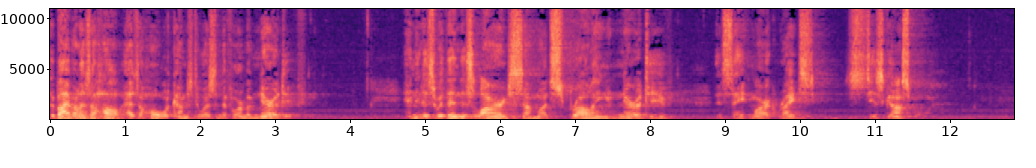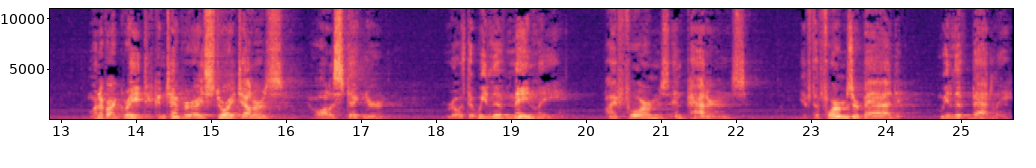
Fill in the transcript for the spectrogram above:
The Bible as a whole, as a whole comes to us in the form of narrative. And it is within this large, somewhat sprawling narrative that St. Mark writes his gospel. One of our great contemporary storytellers, Wallace Stegner, wrote that we live mainly by forms and patterns if the forms are bad, we live badly.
